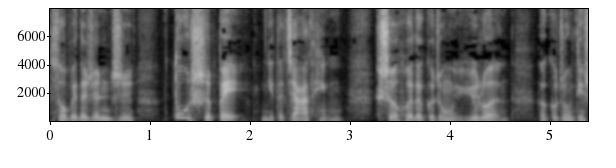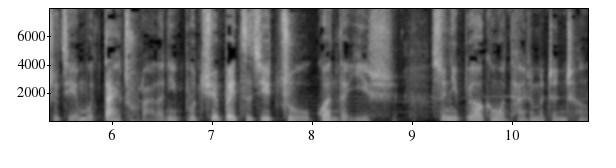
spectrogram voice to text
所谓的认知，都是被你的家庭、社会的各种舆论和各种电视节目带出来的。你不具备自己主观的意识，所以你不要跟我谈什么真诚，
